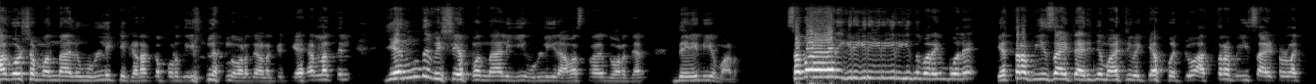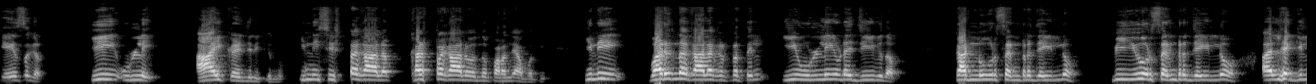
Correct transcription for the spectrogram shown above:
ആഘോഷം വന്നാലും ഉള്ളിക്ക് കിടക്കപ്പുറതി ഇല്ല എന്ന് പറഞ്ഞ കണക്ക് കേരളത്തിൽ എന്ത് വിഷയം വന്നാലും ഈ ഉള്ളിയുടെ അവസ്ഥ എന്ന് പറഞ്ഞാൽ ദയനീയമാണ്. സവാരി ഗിരി ഗിരി ഗിരി എന്ന് പറയും പോലെ എത്ര പീസായിട്ട് അരിഞ്ഞു മാറ്റി വെക്കാൻ പറ്റുമോ അത്ര പീസായിട്ടുള്ള കേസുകൾ ഈ ഉള്ളി ആയി കഴിഞ്ഞിരിക്കുന്നു. ഇനി ശിഷ്ടകാലം കഷ്ടകാലം എന്ന് പറഞ്ഞാൽ മതി. ഇനി വരുന്ന കാലഘട്ടത്തിൽ ഈ ഉള്ളിയുടെ ജീവിതം കണ്ണൂർ സെൻട്രൽ ജയിലിലോ വിയൂർ സെൻട്രൽ ജയിലിലോ അല്ലെങ്കിൽ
